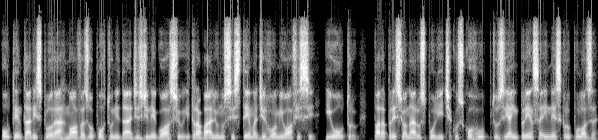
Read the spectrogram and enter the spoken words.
ou tentar explorar novas oportunidades de negócio e trabalho no sistema de home office, e outro, para pressionar os políticos corruptos e a imprensa inescrupulosa,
